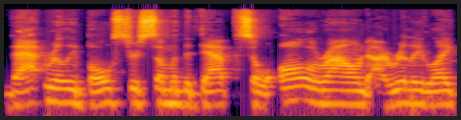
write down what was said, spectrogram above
that really bolsters some of the depth. So all around, I really like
